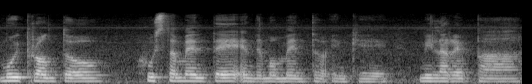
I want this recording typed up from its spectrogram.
muy pronto justamente en el momento en que Milarepa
